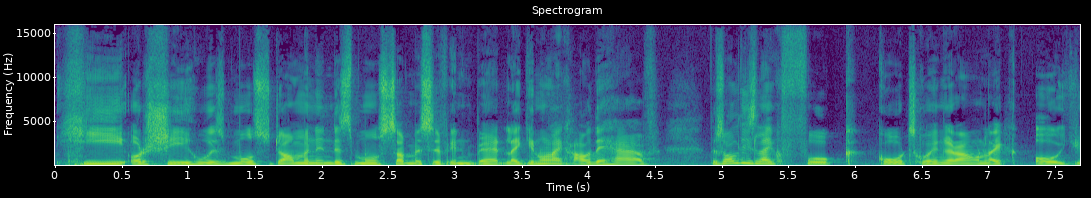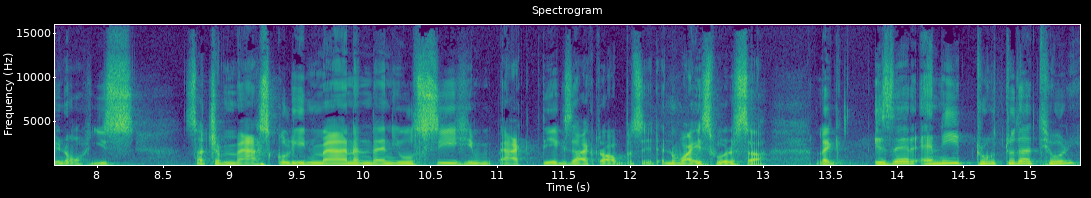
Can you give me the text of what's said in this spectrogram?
he or she who is most dominant is most submissive in bed? Like you know like how they have there's all these like folk quotes going around like oh you know he's such a masculine man and then you'll see him act the exact opposite and vice versa. Like is there any truth to that theory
